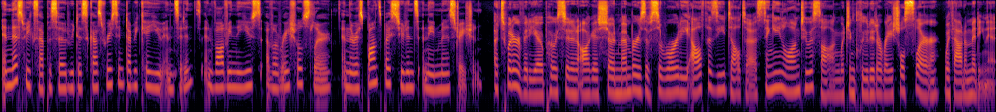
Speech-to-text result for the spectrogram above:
In this week's episode, we discuss recent WKU incidents involving the use of a racial slur and the response by students and the administration. A Twitter video posted in August showed members of sorority Alpha Xi Delta singing along to a song which included a racial slur without omitting it.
